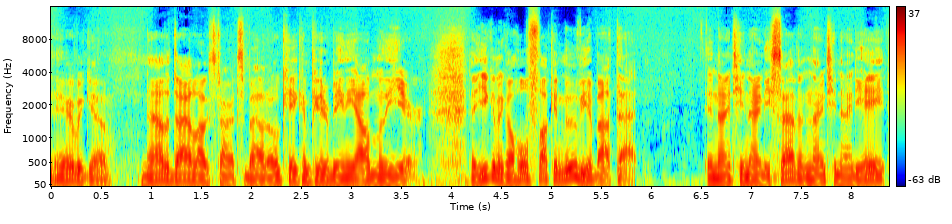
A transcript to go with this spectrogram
There we go. Now the dialogue starts about OK Computer being the album of the year. Now you can make a whole fucking movie about that in 1997, 1998.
